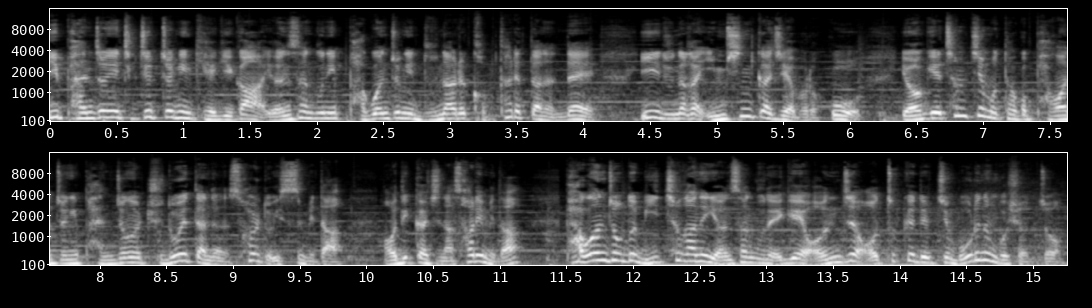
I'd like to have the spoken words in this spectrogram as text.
이 반정의 직접적인 계기가 연산군이 박원종의 누나를 겁탈했다는데 이 누나가 임신까지 해버렸고 여기에 참지 못하고 박원종이 반정을 주도했다는 설도 있습니다. 어디까지나 설입니다. 박원종도 미쳐가는 연산군에게 언제 어떻게 될지 모르는 것이었죠.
